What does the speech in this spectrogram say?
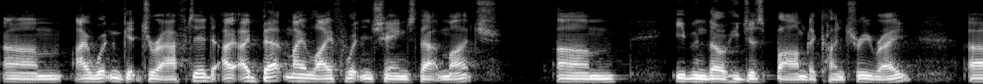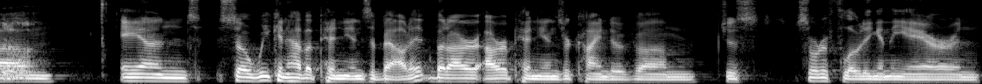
um, I wouldn't get drafted. I, I, bet my life wouldn't change that much, um, even though he just bombed a country, right? Um, and so we can have opinions about it, but our, our opinions are kind of um, just sort of floating in the air. And,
